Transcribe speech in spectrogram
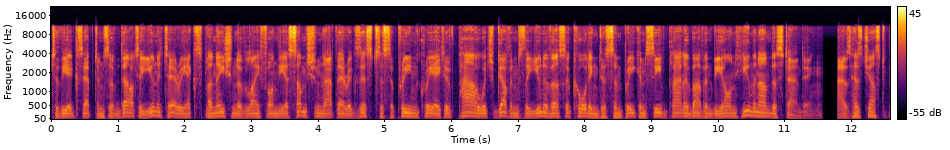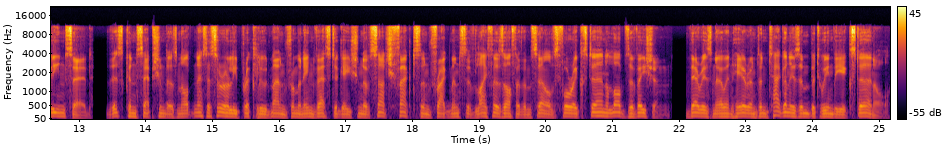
to the acceptance of data unitary explanation of life on the assumption that there exists a supreme creative power which governs the universe according to some preconceived plan above and beyond human understanding. As has just been said, this conception does not necessarily preclude man from an investigation of such facts and fragments of life as offer themselves for external observation. There is no inherent antagonism between the external,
